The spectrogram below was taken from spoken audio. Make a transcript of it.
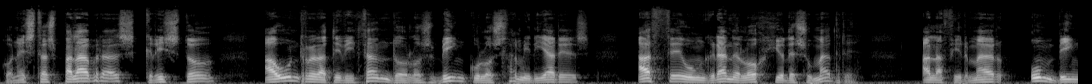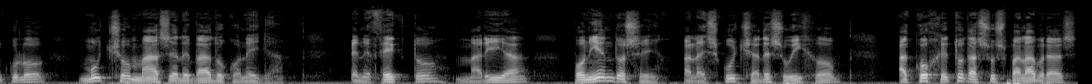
Con estas palabras, Cristo, aun relativizando los vínculos familiares, hace un gran elogio de su madre, al afirmar un vínculo mucho más elevado con ella. En efecto, María, poniéndose a la escucha de su Hijo, acoge todas sus palabras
